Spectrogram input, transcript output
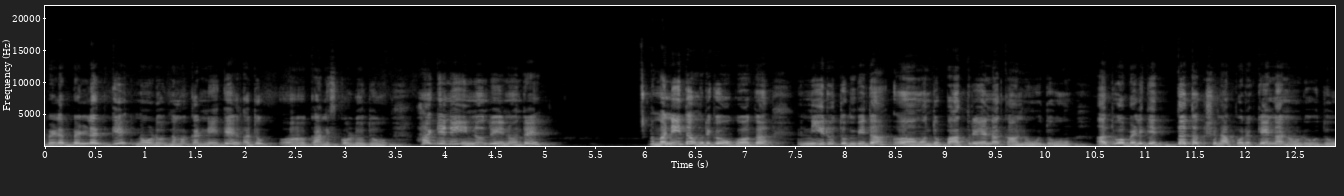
ಬೆಳ ಬೆಳಗ್ಗೆ ನೋಡೋದು ನಮ್ಮ ಕಣ್ಣಿಗೆ ಅದು ಕಾಣಿಸ್ಕೊಳ್ಳೋದು ಹಾಗೆಯೇ ಇನ್ನೊಂದು ಏನು ಅಂದರೆ ಮನೆಯಿಂದ ಹೊರಗೆ ಹೋಗುವಾಗ ನೀರು ತುಂಬಿದ ಒಂದು ಪಾತ್ರೆಯನ್ನು ಕಾಣುವುದು ಅಥವಾ ಬೆಳಗ್ಗೆ ಎದ್ದ ತಕ್ಷಣ ಪೊರಕೆಯನ್ನು ನೋಡುವುದು.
